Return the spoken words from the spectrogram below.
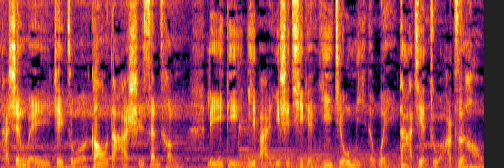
他身为这座高达十三层、离地一百一十七点一九米的伟大建筑而自豪。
